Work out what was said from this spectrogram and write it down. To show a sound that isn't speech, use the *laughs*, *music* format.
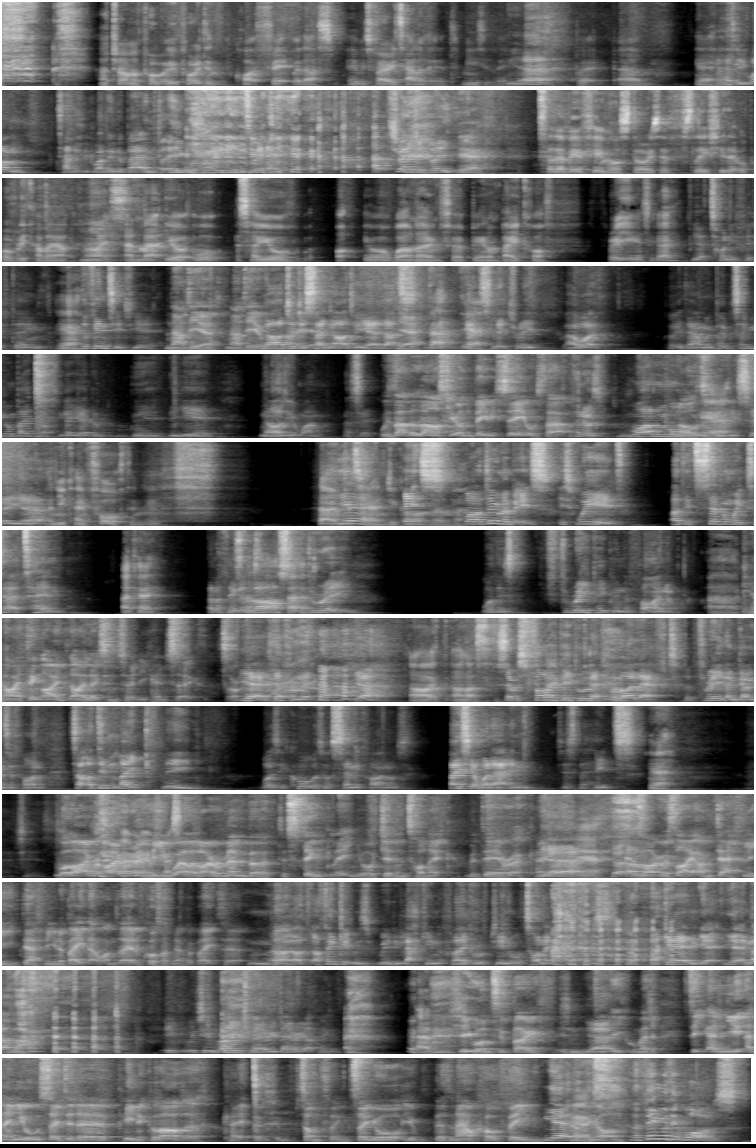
Our drummer probably probably didn't quite fit with us. He was very talented musically, yeah. but um, yeah, There had he- to be one talented one in the band, but he wasn't really *laughs* into it. Tragically. yeah. So there'll be a few more stories of Slushy that will probably come out. nice. And Matt, you're well, so you're you're well known for being on Bake Off three years ago. Yeah, 2015. Yeah. The vintage year. Nadia. Nadia. Nadia, just year. say Nadia. Yeah, that's Yeah. That- yeah. that's literally how I put it down. When people say you're on Bake Off, you go, yeah, the, the, the year Nadia won. That's it. Was that the last year on the BBC, or was that? I think there was one more on the Yeah. BBC. Yeah. And you came fourth, didn't you? Don't yeah, pretend you can't it's, remember. Well, I do remember. It's it's weird. I did seven weeks out of ten, okay. and I think the Sounds like last third. three. Well, there's three people in the final. Ah, okay. Yeah, I think I, I looked into it and you came sixth. Sorry. Yeah, definitely. *laughs* yeah. Oh, I, I like There was five people left when. I left, but three of them going to final. So I didn't make the was it quarters or semi-finals. Basically, I went out in just the heats. Yeah. Well, I, I *laughs* remember you well, and I remember distinctly your gin and tonic Madeira cake. Yeah, Yeah. But, Because um, I was like, I'm definitely, definitely going to bake that one day. And of course, I've never baked it. no, I, I think it was really lacking the flavour of gin or tonic. Which was, *laughs* again, yet yet another, *laughs* which enraged Mary Berry. I think. And She wanted both in Yeah. equal measure. So, and you, and then you also did a pina colada cake, uh, something. So you're, you there's an alcohol theme Yeah, going Yes. on. The thing with it was,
